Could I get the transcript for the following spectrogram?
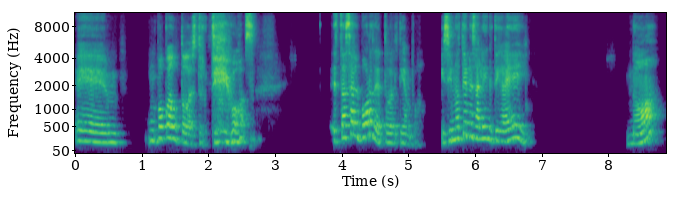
eh, un poco autodestructivos. Estás al borde todo el tiempo. Y si no tienes a alguien que te diga, hey, no,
